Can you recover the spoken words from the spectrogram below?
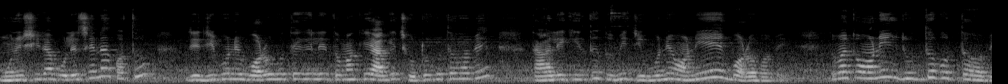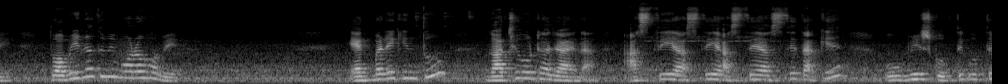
মনীষীরা বলেছে না কত, যে জীবনে বড় হতে গেলে তোমাকে আগে ছোট হতে হবে, তাহলে কিন্তু তুমি জীবনে অনেক বড় হবে। তোমাকে অনেক যুদ্ধ করতে হবে, তবেই না তুমি বড় হবে। একবারে কিন্তু গাছে ওঠা যায় না। আস্তে আস্তে আস্তে আস্তে তাকে অভ্যেস করতে করতে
